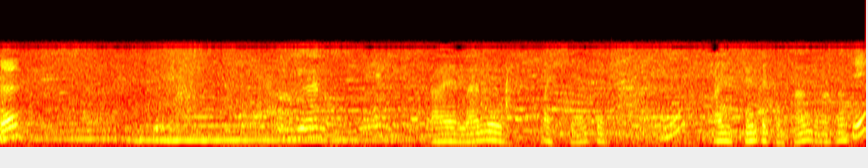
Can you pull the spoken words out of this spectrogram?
¿Eh? Ay, hermano, hay gente. ¿Eh? Hay gente comprando, ¿verdad? Sí.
